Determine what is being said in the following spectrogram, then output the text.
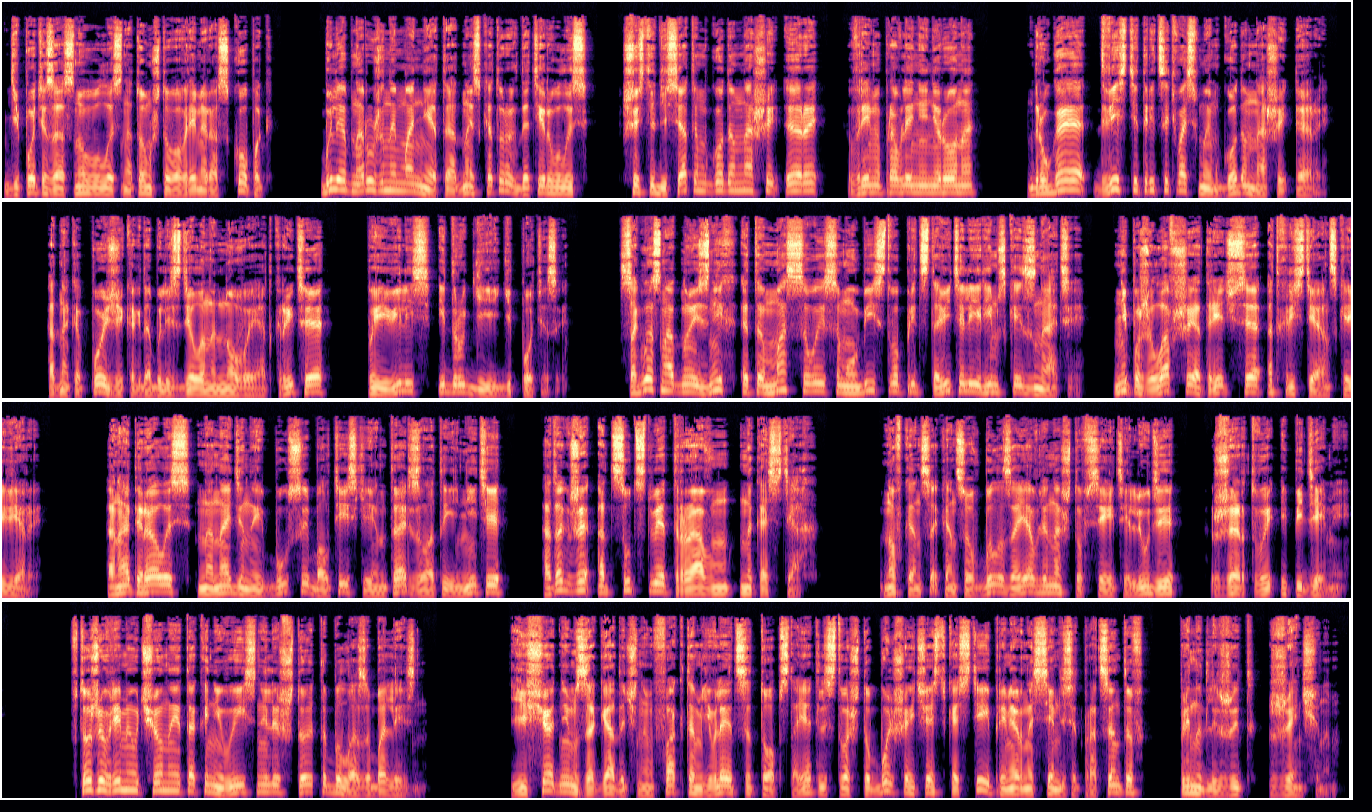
Гипотеза основывалась на том, что во время раскопок были обнаружены монеты, одна из которых датировалась 60-м годом нашей эры, время правления Нерона, другая — 238-м годом нашей эры. Однако позже, когда были сделаны новые открытия, появились и другие гипотезы. Согласно одной из них, это массовые самоубийства представителей римской знати, не пожелавшие отречься от христианской веры. Она опиралась на найденные бусы, балтийский янтарь, золотые нити, а также отсутствие травм на костях. Но в конце концов было заявлено, что все эти люди – жертвы эпидемии. В то же время ученые так и не выяснили, что это была за болезнь. Еще одним загадочным фактом является то обстоятельство, что большая часть костей, примерно 70%, принадлежит женщинам.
